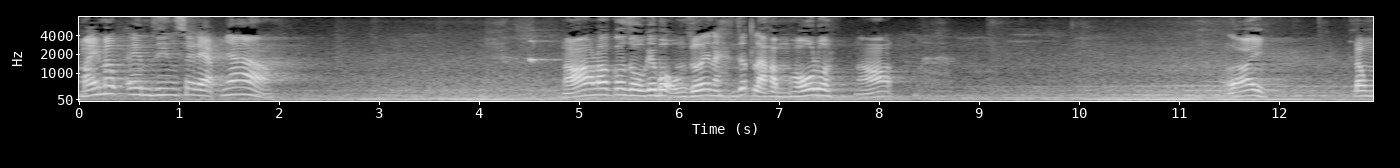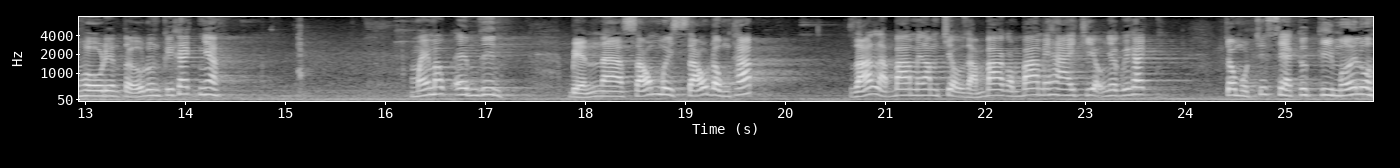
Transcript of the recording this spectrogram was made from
Máy móc êm zin xe đẹp nhá. Nó nó có dù cái bộ dưới này, Rất là hầm hố luôn. Nó Rồi Đồng hồ điện tử luôn, quý khách nhá. Máy móc êm zin. Biển là 66 đồng tháp. Giá là 35 triệu, giảm 3 còn 32 triệu nha, quý khách. Cho một chiếc xe cực kỳ mới luôn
